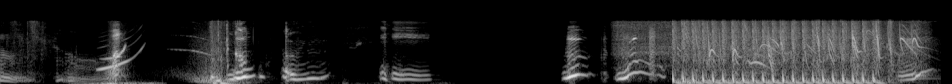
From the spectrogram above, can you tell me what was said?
응? 응? 응? 응?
